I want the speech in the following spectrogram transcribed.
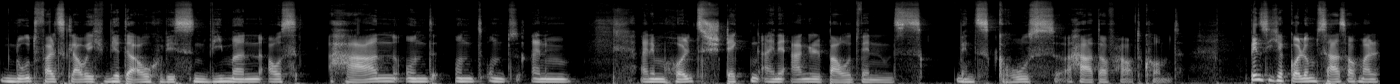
notfalls, glaube ich, wird er auch wissen, wie man aus Hahn und, und, und einem, einem Holzstecken eine Angel baut, wenn es groß hart auf hart kommt bin sicher, Gollum saß auch mal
